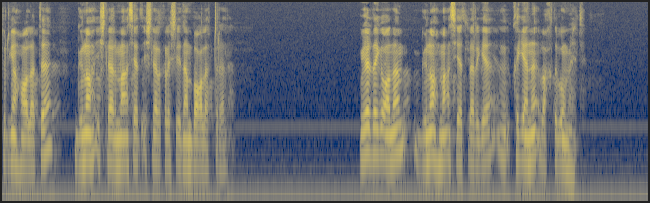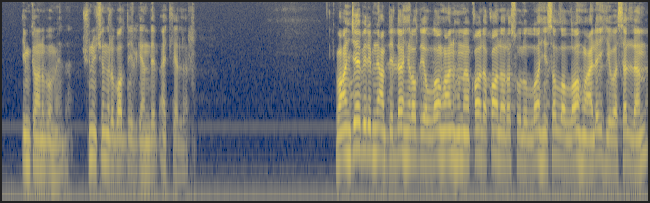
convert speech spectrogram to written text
turgan holati gunoh ishlar ma'siyat ishlar qilishlikdan bog'lab turadi. U yerdagi odam gunoh ma'siyatlarga e, qilgani vaqti bo'lmaydi. Imkoni bo'lmaydi. Shuning uchun ribot deyilgan deb aytganlar. وعن جابر بن عبد الله رضي الله عنهما قال قال رسول الله صلى الله عليه وسلم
